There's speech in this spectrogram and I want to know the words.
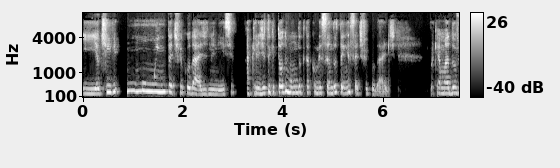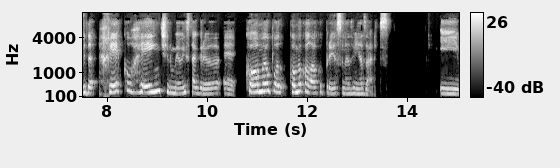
E eu tive muita dificuldade no início. Acredito que todo mundo que está começando tem essa dificuldade. Porque é uma dúvida recorrente no meu Instagram é como eu, como eu coloco o preço nas minhas artes. E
